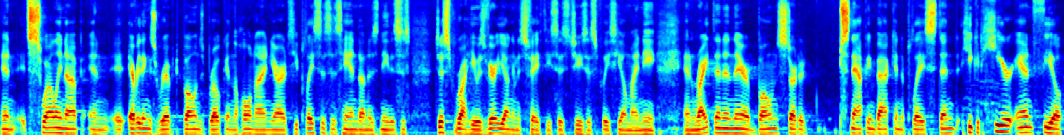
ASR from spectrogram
and it's swelling up, and it, everything's ripped, bones broken, the whole nine yards. He places his hand on his knee. This is just right. He was very young in his faith. He says, Jesus, please heal my knee. And right then and there, bones started snapping back into place. he could hear and feel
